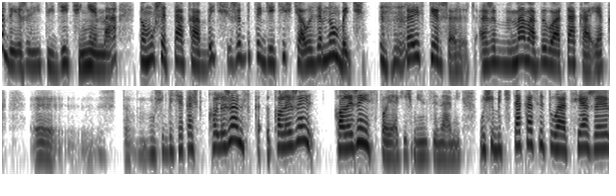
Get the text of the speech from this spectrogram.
rady, jeżeli tych dzieci nie ma, to muszę taka być, żeby te dzieci chciały ze mną być. Mhm. To jest pierwsza rzecz. A żeby mama była taka, jak y, to musi być jakaś koleżanska, koleże, koleżeństwo jakieś między nami. Musi być taka sytuacja, że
